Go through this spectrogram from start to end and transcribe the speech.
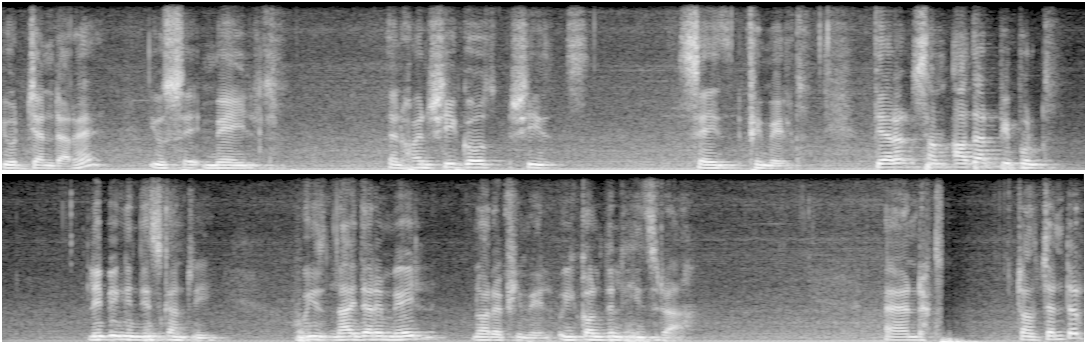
your gender. Eh? You say male, and when she goes, she says female. There are some other people living in this country who is neither a male nor a female. We call them Hijra. And transgender,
